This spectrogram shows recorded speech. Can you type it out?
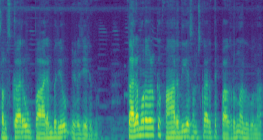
സംസ്കാരവും പാരമ്പര്യവും ഇഴചേരുന്നു. തലമുറകൾക്ക് ഭാരതീയ സംസ്കാരത്തെ പകർന്നു നൽകുന്ന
